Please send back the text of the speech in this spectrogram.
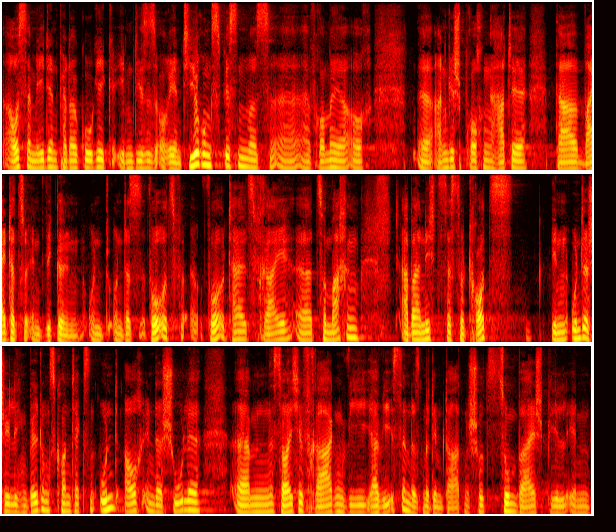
aus der Medienpädagogik eben dieses Orientierungswissen, was äh, Herr Fromme ja auch angesprochen hatte, da weiterzuentwickeln und, und das vorurteilsfrei äh, zu machen. Aber nichtsdestotrotz in unterschiedlichen Bildungskontexten und auch in der Schule ähm, solche Fragen wie, ja, wie ist denn das mit dem Datenschutz zum Beispiel in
